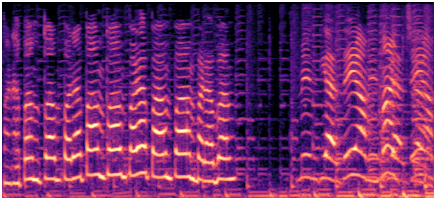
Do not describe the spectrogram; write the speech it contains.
Para pam pam para pam pam para pam pam para pam. Mendialdea marcha,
